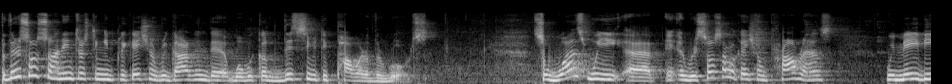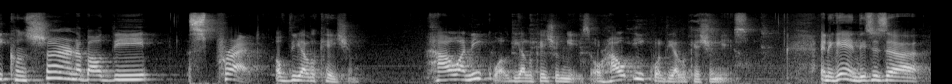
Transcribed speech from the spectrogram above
but there's also an interesting implication regarding the, what we call the distributive power of the rules. So once we, uh, in resource allocation problems, we may be concerned about the spread of the allocation, how unequal the allocation is, or how equal the allocation is. And again, this is a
